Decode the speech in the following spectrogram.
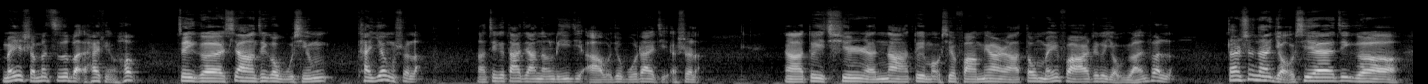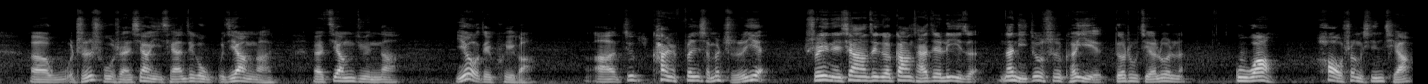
没什么资本，还挺横。这个像这个五行太硬实了啊，这个大家能理解啊，我就不再解释了啊。对亲人呐，对某些方面啊，都没法这个有缘分了。但是呢，有些这个呃武职出身，像以前这个武将啊，呃将军呐，也有这魁罡。啊，就看分什么职业，所以你像这个刚才这例子，那你就是可以得出结论了：孤傲、好胜心强，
